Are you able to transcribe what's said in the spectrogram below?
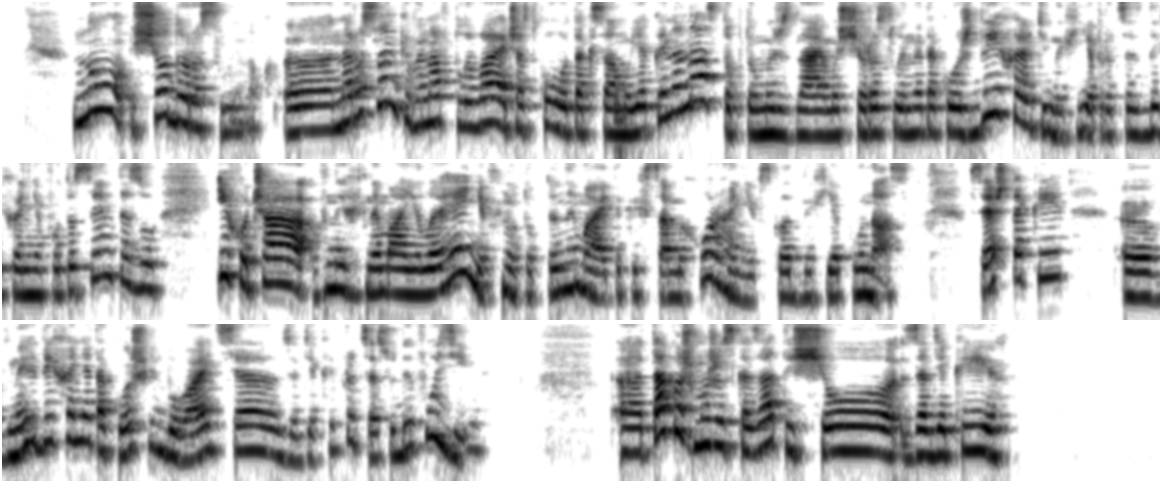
Ну, щодо рослинок, е, на рослинки вона впливає частково так само, як і на нас. Тобто ми ж знаємо, що рослини також дихають, у них є процес дихання фотосинтезу, і хоча в них немає легенів, ну тобто немає таких самих органів складних, як у нас, все ж таки е, в них дихання також відбувається завдяки процесу дифузії. Е, також можу сказати, що завдяки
